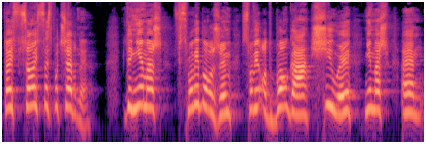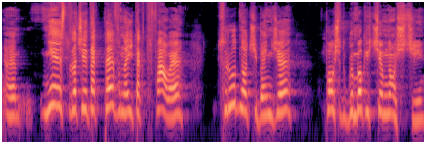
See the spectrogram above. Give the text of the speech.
To jest coś, co jest potrzebne. Gdy nie masz w Słowie Bożym, w Słowie od Boga siły, nie masz, e, e, nie jest to dla Ciebie tak pewne i tak trwałe, trudno Ci będzie pośród głębokich ciemności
